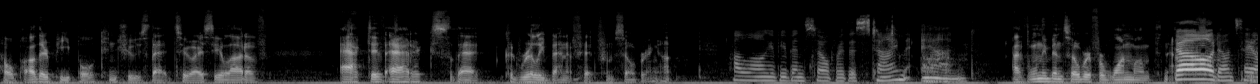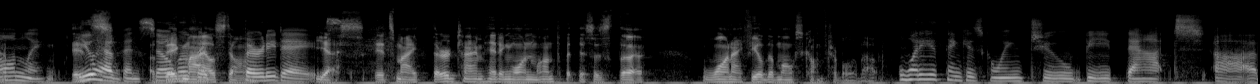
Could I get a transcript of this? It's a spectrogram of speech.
hope other people can choose that too. I see a lot of active addicts that could really benefit from sobering up. How long have you been sober this time? Uh, and uh, I've only been sober for one month now. No, don't say yeah. only. It's you have been sober a big milestone. for 30 days. Yes, it's my third time hitting one month, but this is the one I feel the most comfortable about. What do you think is going to be that uh,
